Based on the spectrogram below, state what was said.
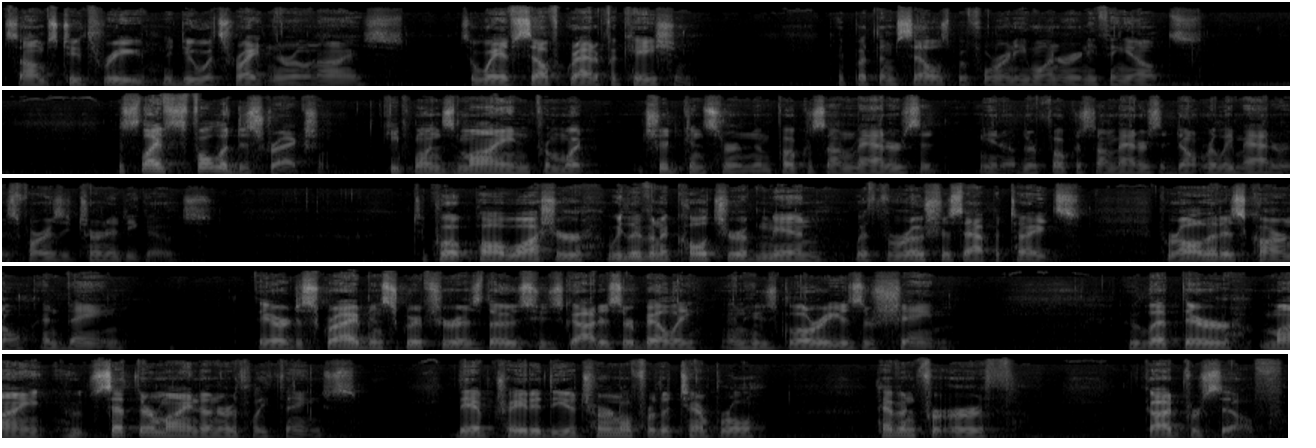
Psalms 2 3, they do what's right in their own eyes. It's a way of self gratification. They put themselves before anyone or anything else. This life's full of distraction. Keep one's mind from what should concern them. Focus on matters that, you know, they're focused on matters that don't really matter as far as eternity goes. To quote Paul Washer, we live in a culture of men with ferocious appetites for all that is carnal and vain. They are described in Scripture as those whose God is their belly and whose glory is their shame, who let their mind, who set their mind on earthly things. They have traded the eternal for the temporal, heaven for earth, God for self.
